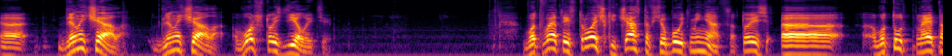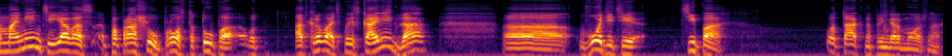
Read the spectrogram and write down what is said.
Э, для начала, для начала, вот что сделайте. Вот в этой строчке часто все будет меняться. То есть, э, вот тут на этом моменте я вас попрошу просто тупо вот открывать поисковик, да, э, вводите типа, вот так, например, можно.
